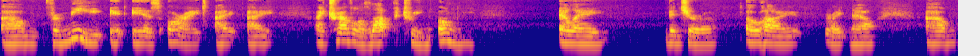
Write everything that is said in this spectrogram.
um, for me, it is all right. I I I travel a lot between only L.A., Ventura, Ojai right now. Um,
